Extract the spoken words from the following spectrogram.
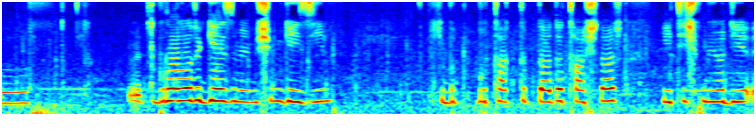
Ee, Evet buraları gezmemişim gezeyim. Ki bu, bu taktıklarda taşlar yetişmiyor diye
